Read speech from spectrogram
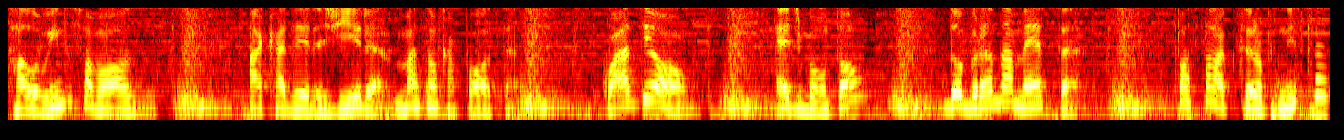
Halloween dos famosos. A cadeira gira, mas não capota. Quase on. É de bom tom? Dobrando a meta. Posso falar com o senhor opinista?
